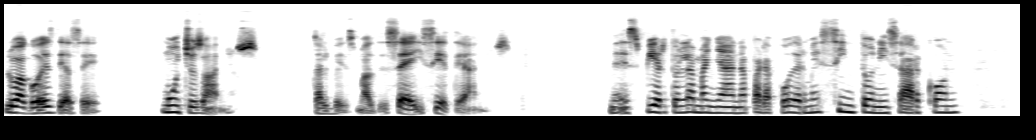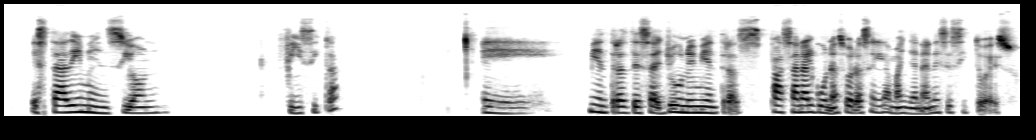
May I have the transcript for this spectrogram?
lo hago desde hace muchos años, tal vez más de 6, 7 años. Me despierto en la mañana para poderme sintonizar con esta dimensión física. Eh, mientras desayuno y mientras pasan algunas horas en la mañana necesito eso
